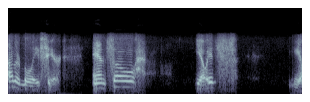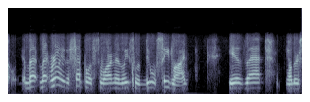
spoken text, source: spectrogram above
other beliefs here. And so, you know, it's, you know, but, but really the simplest one, at least with dual seed line, is that, you know, there's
